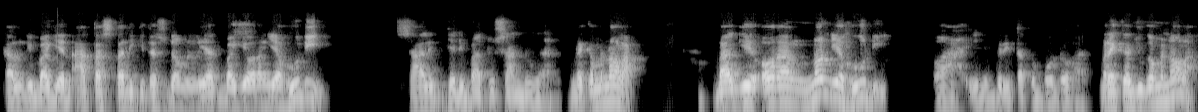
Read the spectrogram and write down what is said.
kalau di bagian atas tadi kita sudah melihat bagi orang Yahudi, salib jadi batu sandungan. Mereka menolak. Bagi orang non-Yahudi, wah ini berita kebodohan. Mereka juga menolak.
